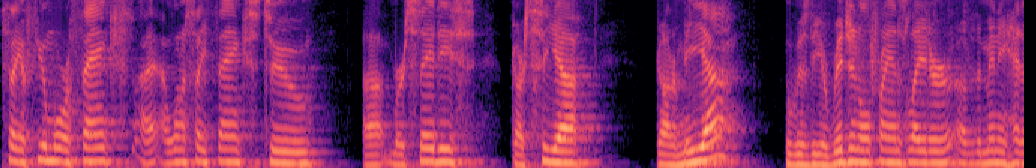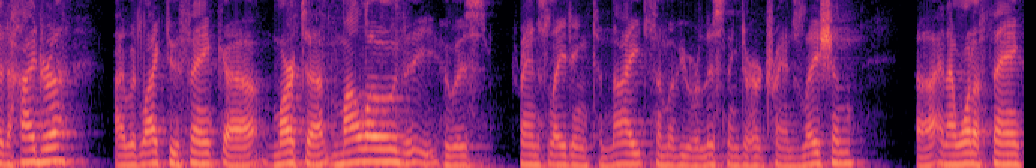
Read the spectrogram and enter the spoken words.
say a few more thanks. I, I want to say thanks to uh, Mercedes Garcia Garmilla who was the original translator of the many headed Hydra. I would like to thank uh, Marta Malo, the, who is translating tonight. Some of you are listening to her translation. Uh, and I want to thank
